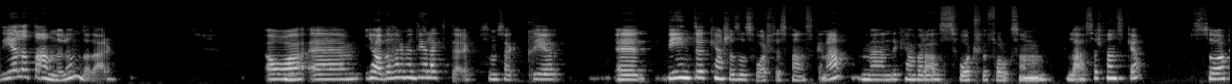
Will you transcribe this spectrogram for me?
det är lite annorlunda där. Och mm. eh, ja, det här med dialekter, som sagt, det, Eh, det är inte kanske så svårt för svenskarna, men det kan vara svårt för folk som läser svenska. Så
